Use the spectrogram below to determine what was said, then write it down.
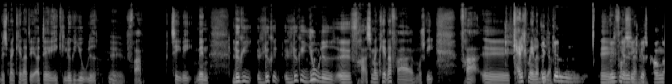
hvis man kender det, og det er ikke lykkehjulet øh, fra tv, men lykke, lykke, lykkehjulet, øh, fra, som man kender fra måske fra øh, kalkmalerier. Hvilken, øh, hvilken fra af. Shakespeares konger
